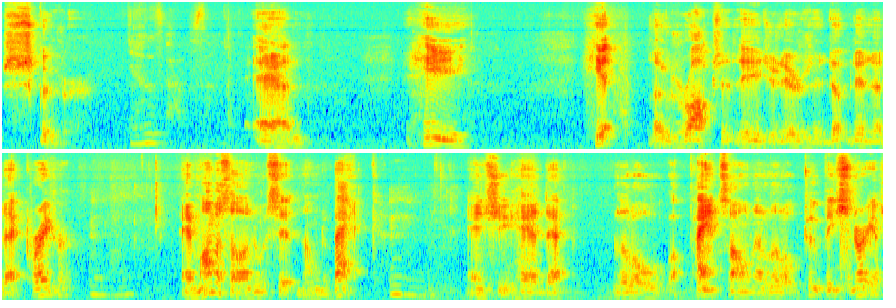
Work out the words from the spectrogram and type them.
scooter, Who's Papa and he hit those rocks that the engineers had dumped into that crater, and Mama San was sitting on the back, and she had that little uh, pants on and a little two piece dress.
